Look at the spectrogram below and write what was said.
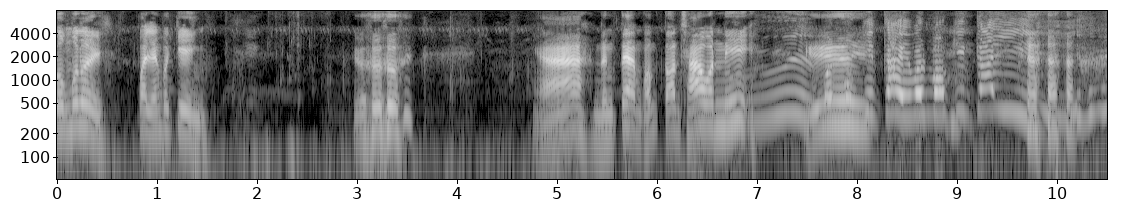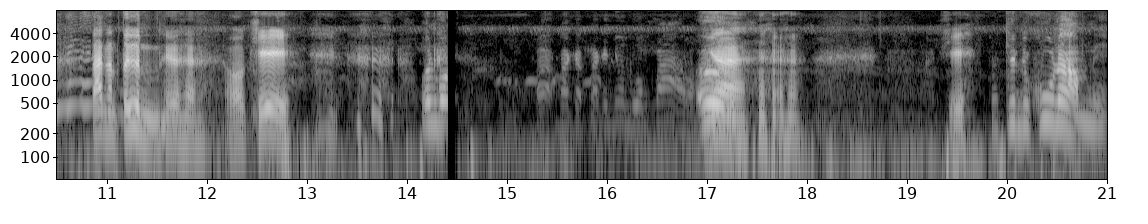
ดงๆมาเลยไปยังไปเก่งเฮ้ยอ่าหนึ่งแต้มของตอนเช้าวันนี้เอ้ยมันบอกกินไก่ มันบอกกินไก่ ตาน้ำตื้น โอเค มันบอกป้ากับป้ากันโยนรวมป้าเอเนี่ยอโอเคมัน กินอยู่คู่น้ำนี่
